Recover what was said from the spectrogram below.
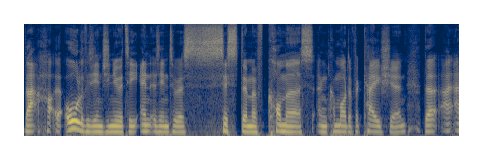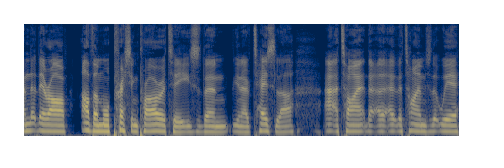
that all of his ingenuity enters into a system of commerce and commodification that and that there are other more pressing priorities than you know Tesla at a time uh, at the times that we're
